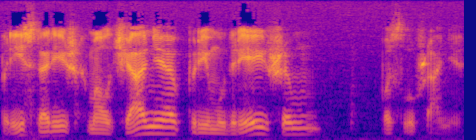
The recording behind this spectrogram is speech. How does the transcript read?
При старейших молчания, при мудрейшем послушание.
